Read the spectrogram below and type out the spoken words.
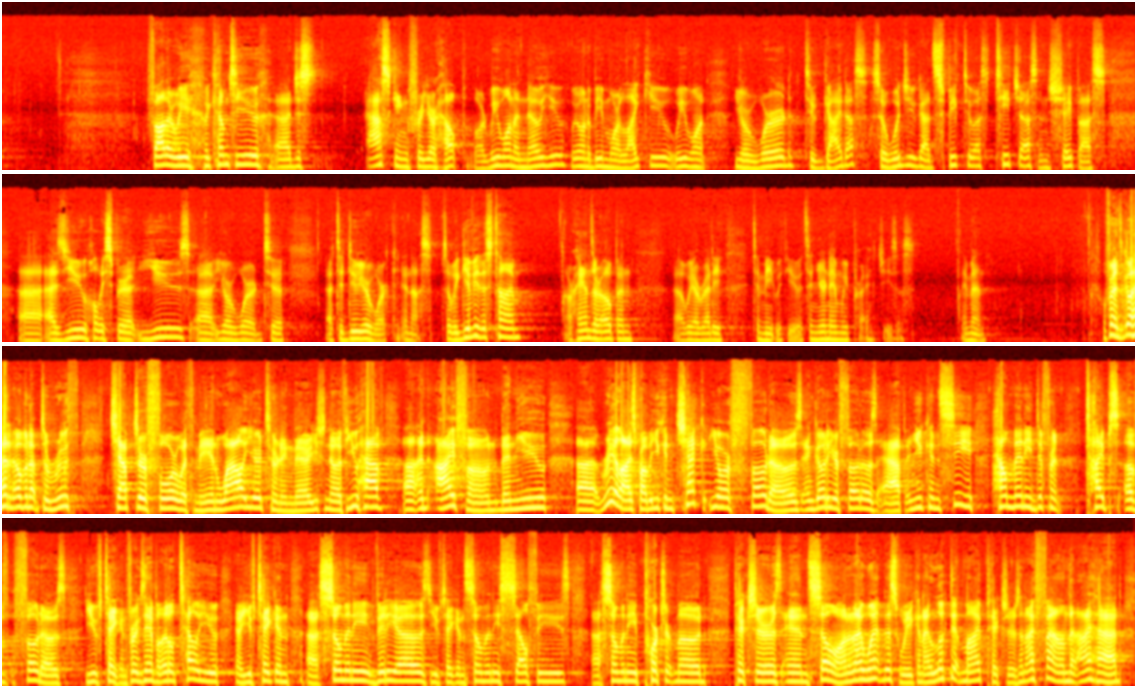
Father, we, we come to you uh, just asking for your help, Lord. We want to know you. We want to be more like you. We want your word to guide us. So, would you, God, speak to us, teach us, and shape us uh, as you, Holy Spirit, use uh, your word to uh, to do your work in us. So we give you this time. Our hands are open. Uh, we are ready to meet with you. It's in your name we pray, Jesus. Amen. Well, friends, go ahead and open up to Ruth chapter 4 with me. And while you're turning there, you should know if you have uh, an iPhone, then you uh, realize probably you can check your photos and go to your Photos app, and you can see how many different types of photos you've taken. For example, it'll tell you, you know, you've taken uh, so many videos, you've taken so many selfies, uh, so many portrait mode pictures, and so on. And I went this week and I looked at my pictures and I found that I had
